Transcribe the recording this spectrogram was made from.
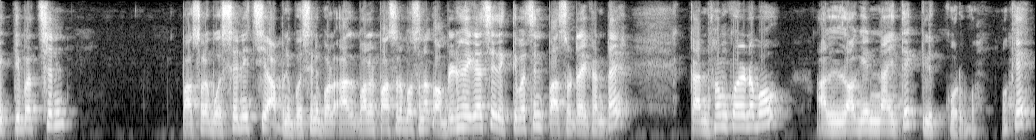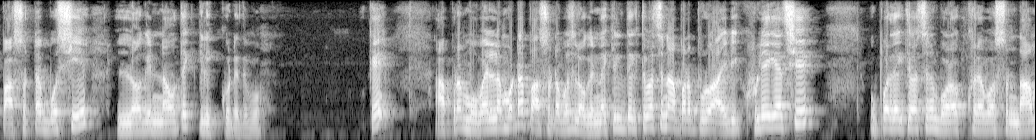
দেখতে পাচ্ছেন। পাসওয়ার্ড বসিয়ে নিচ্ছি, আপনি বসে নিন বলার পাসওয়ার্ড বসানো কমপ্লিট হয়ে গেছে, দেখতে পাচ্ছেন পাসওয়ার্ডটা এখানটায় কনফার্ম করে নেব আর লগ ইন নাইতে ক্লিক করব ওকে পাসওয়ার্ডটা বসিয়ে লগ ইন নাওতে ক্লিক করে দেবো ওকে আপনার মোবাইল নম্বরটা পাসওয়ার্ডটা বসে লগ ইন নাই ক্লিক দেখতে পাচ্ছেন, আপনার পুরো আইডি খুলে গেছে। উপরে দেখতে পাচ্ছেন, বড় অক্ষরে অবশ্য নাম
